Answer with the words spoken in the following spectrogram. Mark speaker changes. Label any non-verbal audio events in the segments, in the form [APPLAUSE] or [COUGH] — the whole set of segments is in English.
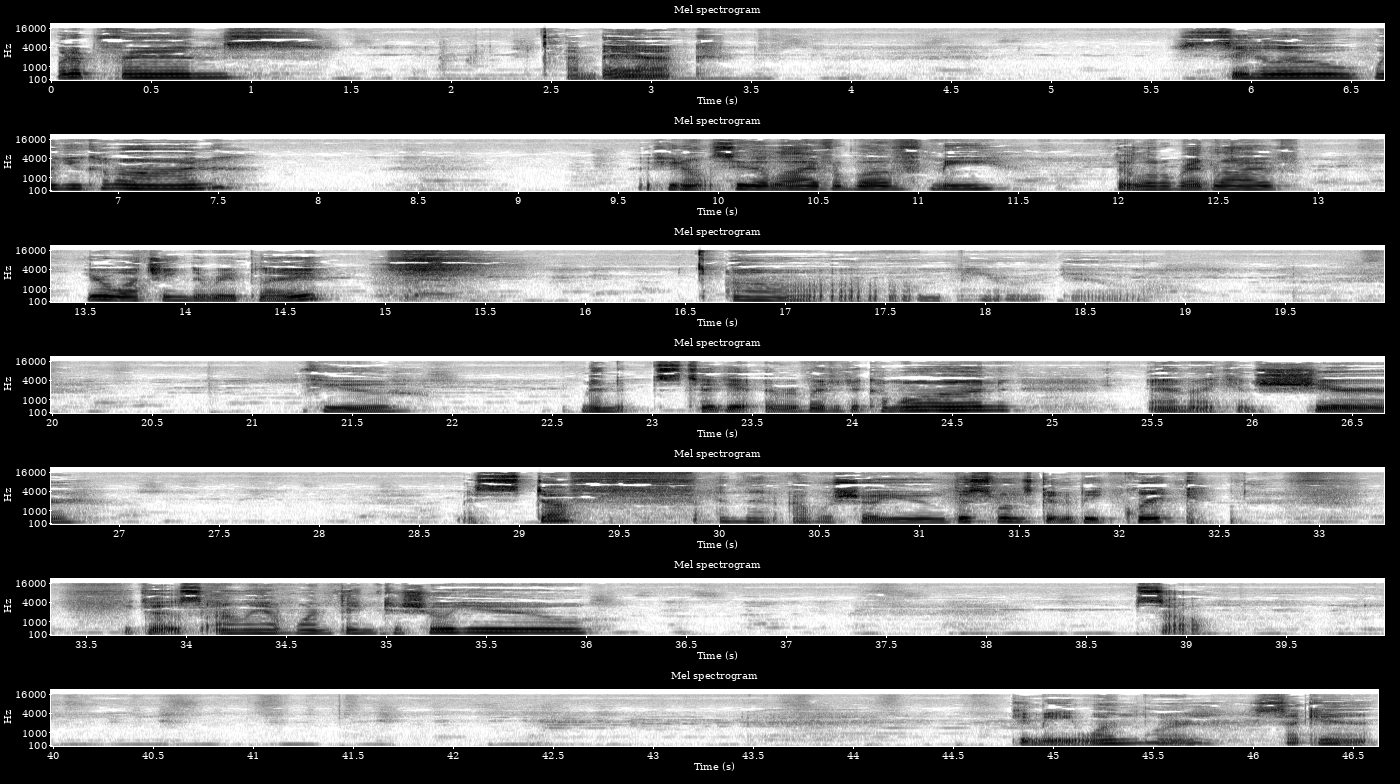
Speaker 1: What up, friends? I'm back. Say hello when you come on. If you don't see the live above me, the little red live, you're watching the replay. Um, here we go. A few minutes to get everybody to come on, and I can share my stuff, and then I will show you. This one's going to be quick because I only have one thing to show you. So. Give me one more second.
